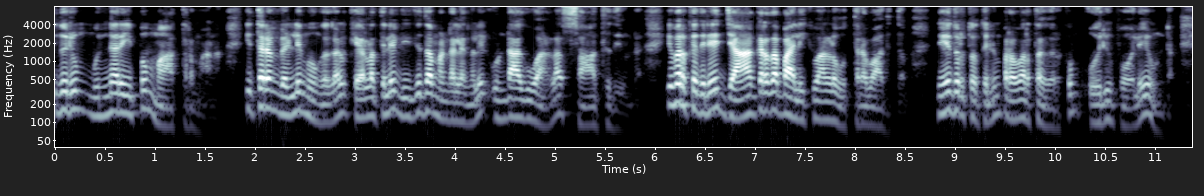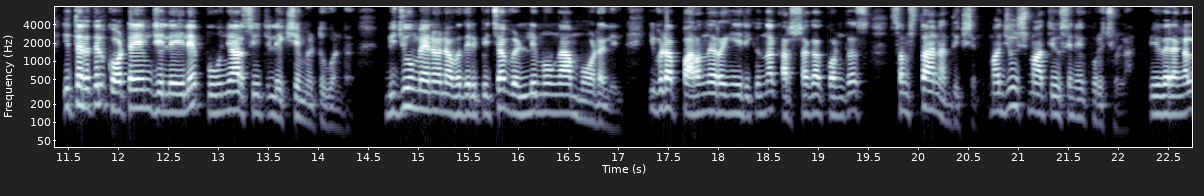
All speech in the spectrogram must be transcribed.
ഇതൊരു മുന്നറിയിപ്പ് മാത്രമാണ്. ഇത്തരം വെള്ളിമൂങ്ങകൾ കേരളത്തിലെ വിവിധ മണ്ഡലങ്ങളിൽ ഉണ്ടാകുവാനുള്ള സാധ്യതയുണ്ട്. ഇവർക്കെതിരെ ജാഗ്രത പാലിക്കുവാനുള്ള ഉത്തരവാദിത്തം നേതൃത്വത്തിനും പ്രവർത്തകർക്കും ഒരുപോലെയുണ്ട്. ഇത്തരത്തിൽ കോട്ടയം ജില്ലയിലെ പൂഞ്ഞാർ സീറ്റ് ലക്ഷ്യമിട്ടുകൊണ്ട് ബിജു മേനോൻ അവതരിപ്പിച്ച വെള്ളിമൂങ്ങ മോഡലിൽ. ഇവിടെ പറന്നിറങ്ങിയിരിക്കുന്ന കർഷക കോൺഗ്രസ് സംസ്ഥാന അധ്യക്ഷൻ മജൂഷ് മാത്യൂസിനെ കുറിച്ചുള്ള വിവരങ്ങൾ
